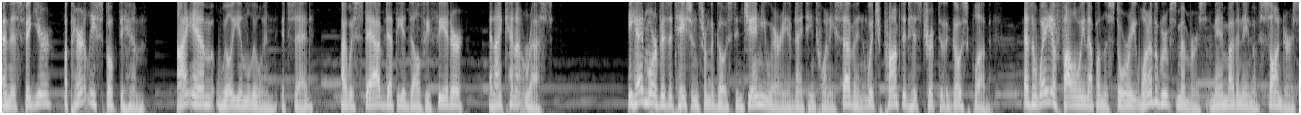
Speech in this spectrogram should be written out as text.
And this figure apparently spoke to him I am William Lewin, it said. I was stabbed at the Adelphi Theater, and I cannot rest. He had more visitations from the ghost in January of 1927, which prompted his trip to the Ghost Club. As a way of following up on the story, one of the group's members, a man by the name of Saunders,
